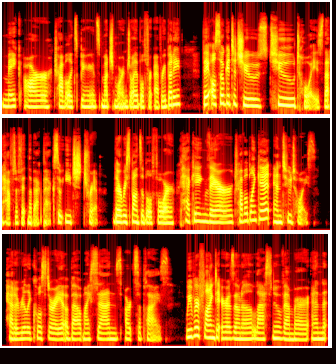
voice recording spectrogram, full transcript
make our travel experience much more enjoyable for everybody. They also get to choose two toys that have to fit in the backpack. So each trip, they're responsible for packing their travel blanket and two toys. Had a really cool story about my son's art supplies. We were flying to Arizona last November, and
